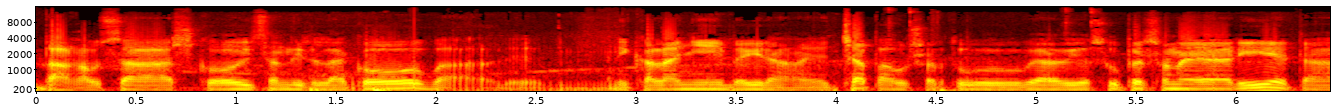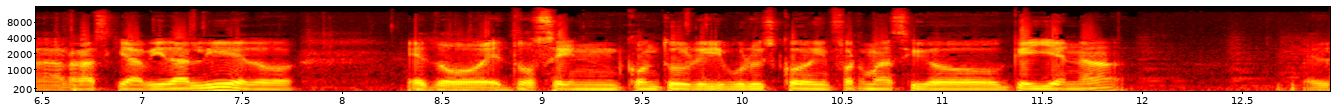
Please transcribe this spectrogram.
ba, gauza asko izan direlako, ba, e, nik alaini begira, e, txapa usartu behar diozu personaiari eta argazkia bidali edo edo edozein konturi buruzko informazio gehiena e,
